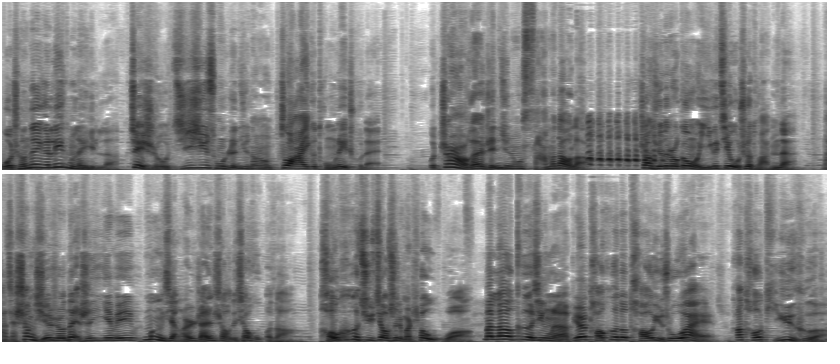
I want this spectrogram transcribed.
我成那个另类了。这时候急需从人群当中抓一个同类出来，我正好在人群中撒么到了。上学的时候跟我一个街舞社团的，那在上学的时候那也是因为梦想而燃烧的小伙子。逃课去教室里面跳舞啊，那老个性了。别人逃课都逃语数外，他逃体育课，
